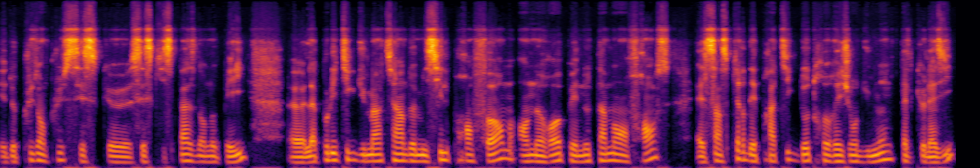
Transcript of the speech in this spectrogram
et de plus en plus, c'est ce que c'est ce qui se passe dans nos pays. Euh, la politique du maintien à domicile prend forme en Europe et notamment en France. Elle s'inspire des pratiques d'autres régions du monde, telles que l'Asie.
